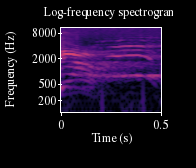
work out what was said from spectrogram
い。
